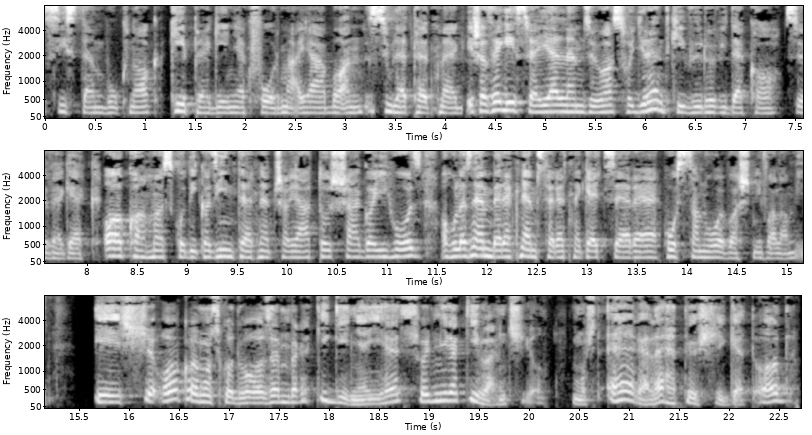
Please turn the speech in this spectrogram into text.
System Booknak képregények formájában született meg, és az egészre jellemző az, hogy rendkívül rövidek a szövegek. Alkalmazkodik az internet sajátosságaihoz, ahol az emberek nem szeretnek egyszerre hosszan olvasni valamit és alkalmazkodva az emberek igényeihez, hogy mire kíváncsiak. Most erre lehetőséget ad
